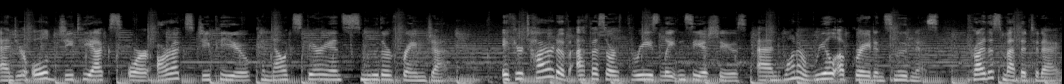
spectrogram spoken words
and your old GTX or RX GPU can now experience smoother frame gen. If you're tired of FSR 3's latency issues and want a real upgrade in smoothness, try this method today.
